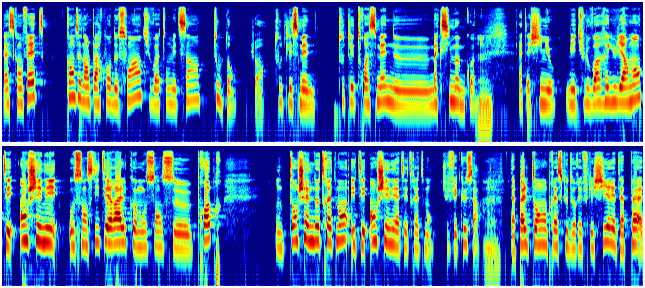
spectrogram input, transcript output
Parce qu'en fait, quand tu es dans le parcours de soins, tu vois ton médecin tout le temps, genre toutes les semaines, toutes les trois semaines euh, maximum, quoi, mmh. à ta chimio. Mais tu le vois régulièrement, tu es enchaîné au sens littéral comme au sens euh, propre. On t'enchaîne de traitements et t'es enchaîné à tes traitements. Tu fais que ça. T'as pas le temps presque de réfléchir et t'as pas,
